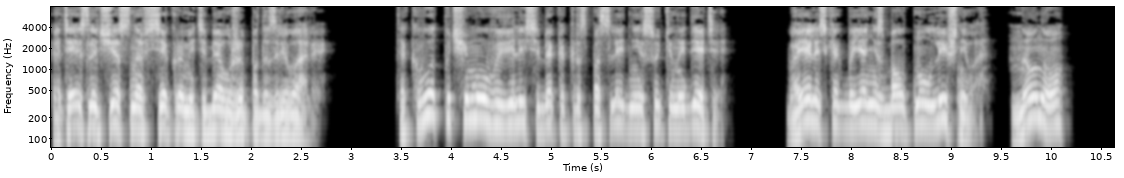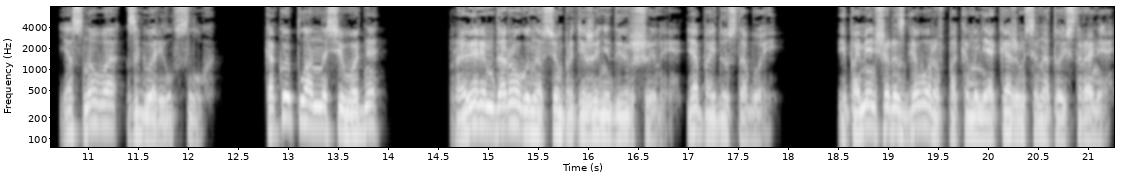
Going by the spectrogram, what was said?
Хотя, если честно, все, кроме тебя, уже подозревали». «Так вот почему вы вели себя как распоследние сукины дети. Боялись, как бы я не сболтнул лишнего? Ну-ну». Я снова заговорил вслух. «Какой план на сегодня?» «Проверим дорогу на всем протяжении до вершины. Я пойду с тобой. И поменьше разговоров, пока мы не окажемся на той стороне.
